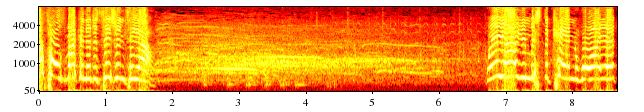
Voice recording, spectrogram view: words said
assholes making the decisions here. Where are you, Mr. Ken Wyatt?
